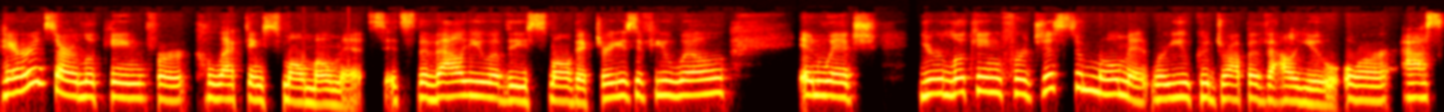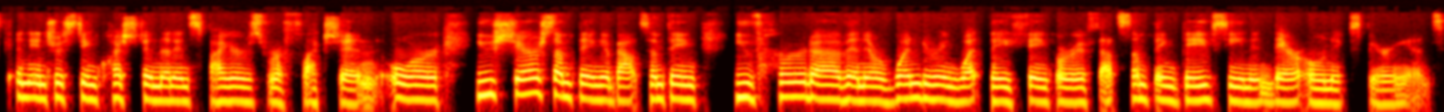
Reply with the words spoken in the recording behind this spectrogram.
Parents are looking for collecting small moments. It's the value of these small victories, if you will, in which you're looking for just a moment where you could drop a value or ask an interesting question that inspires reflection, or you share something about something you've heard of and are wondering what they think, or if that's something they've seen in their own experience.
